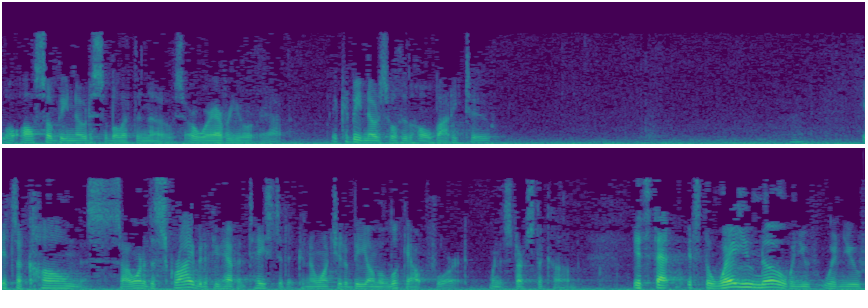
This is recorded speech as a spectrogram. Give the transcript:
will also be noticeable at the nose or wherever you're at. It could be noticeable through the whole body too. It's a calmness. So I want to describe it if you haven't tasted it, because I want you to be on the lookout for it when it starts to come. It's that it's the way you know when you've when you've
